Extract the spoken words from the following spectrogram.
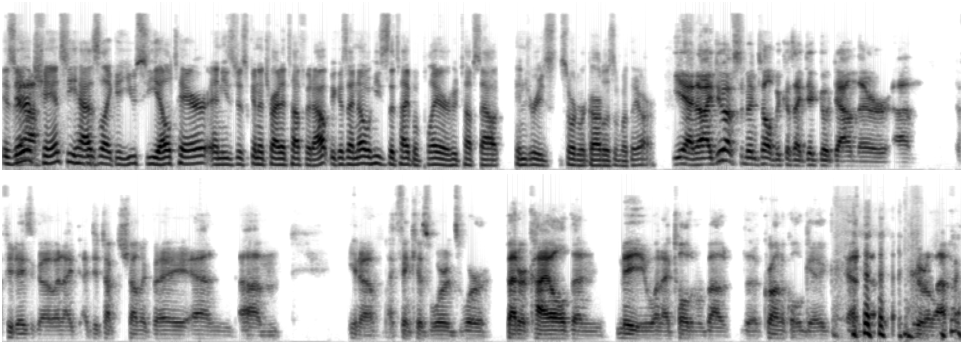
is there yeah. a chance he has like a UCL tear and he's just going to try to tough it out? Because I know he's the type of player who toughs out injuries sort of regardless of what they are. Yeah, no, I do have some intel because I did go down there um, a few days ago and I, I did talk to Sean McVay and, um, you know, I think his words were better Kyle than me when I told him about the Chronicle gig, and uh, we were laughing.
